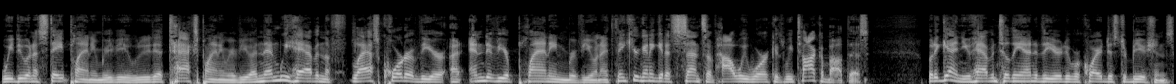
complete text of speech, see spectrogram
We do an estate planning review. We do a tax planning review. And then we have in the last quarter of the year an end of year planning review. And I think you're going to get a sense of how we work as we talk about this. But again, you have until the end of the year to require distributions.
